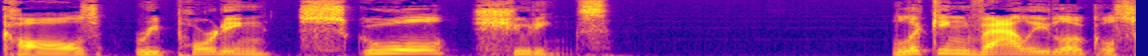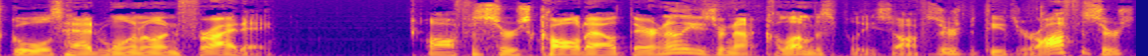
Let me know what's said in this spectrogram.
calls reporting school shootings. Licking Valley local schools had one on Friday. Officers called out there. Now, these are not Columbus police officers, but these are officers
